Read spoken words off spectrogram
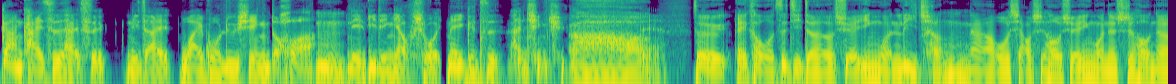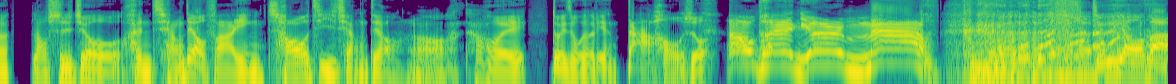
刚开始还是你在外国旅行的话，嗯，你一定要说每个字很清楚。啊。哦这 Echo 我自己的学英文历程。那我小时候学英文的时候呢，老师就很强调发音，超级强调哦，他会对着我的脸大吼说：“Open your mouth！” 就是要我把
